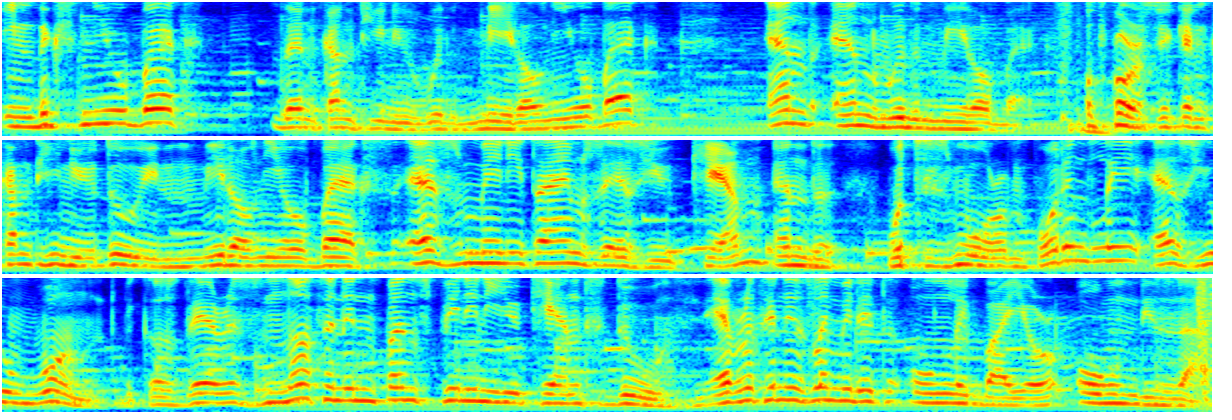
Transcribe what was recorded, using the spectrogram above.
index Neo back, then continue with middle Neo back, and end with middle back. Of course, you can continue doing middle neo backs as many times as you can, and what is more importantly, as you want, because there is nothing in pen spinning you can't do. Everything is limited only by your own design.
